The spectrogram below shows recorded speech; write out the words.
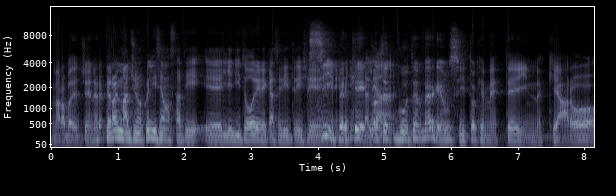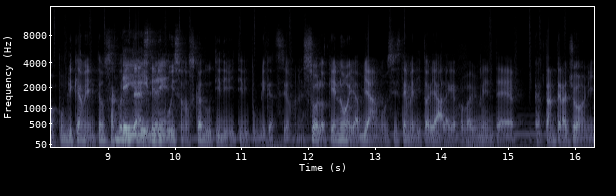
una roba del genere. Però immagino quelli siano stati eh, gli editori, le case editrici Sì, perché italiane. Project Gutenberg è un sito che mette in chiaro pubblicamente un sacco Dei di testi libri. di cui sono scaduti i diritti di pubblicazione. Solo che noi abbiamo un sistema editoriale che probabilmente per tante ragioni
